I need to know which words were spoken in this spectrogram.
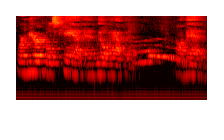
where miracles can and will happen. Amen.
